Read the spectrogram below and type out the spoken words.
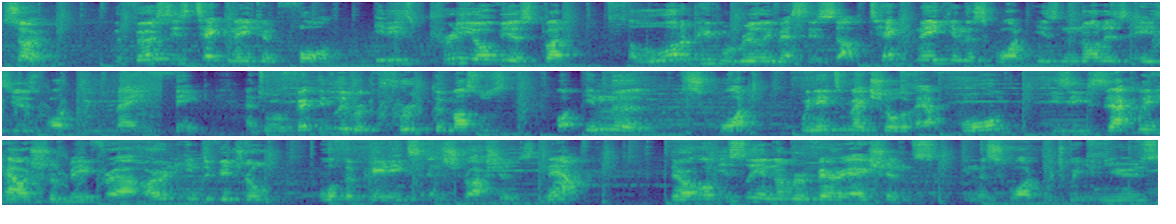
So the first is technique and form. It is pretty obvious but a lot of people really mess this up. Technique in the squat is not as easy as what we may think and to effectively recruit the muscles uh, in the squat we need to make sure that our form is exactly how it should be for our own individual orthopedics and structures. Now, there are obviously a number of variations in the squat which we can use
